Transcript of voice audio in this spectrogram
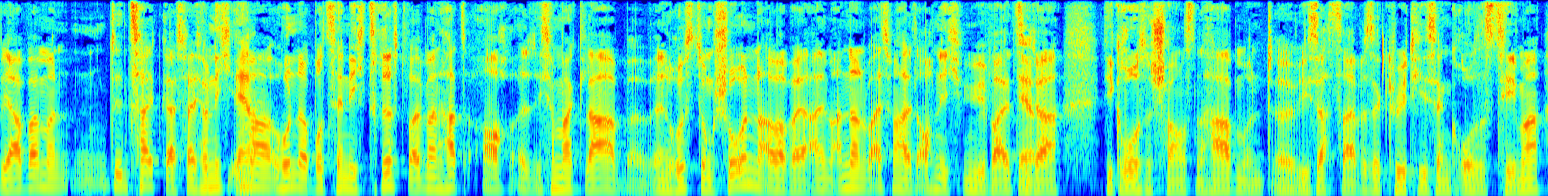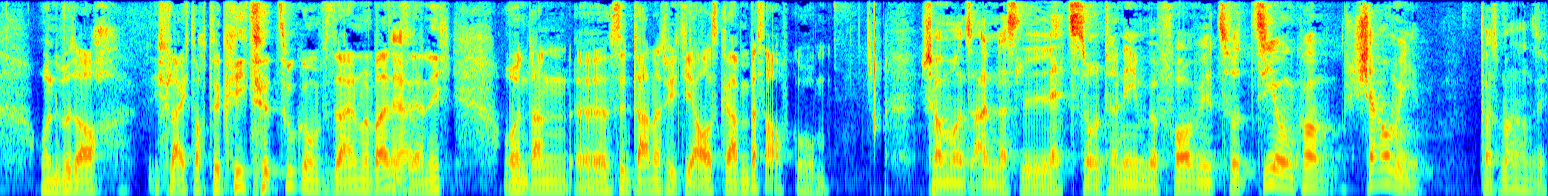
ja, weil man den Zeitgeist vielleicht auch nicht ja. immer hundertprozentig trifft, weil man hat auch, ich sag mal klar, in Rüstung schon, aber bei allem anderen weiß man halt auch nicht, inwieweit ja. sie da die großen Chancen haben. Und äh, wie gesagt, Cybersecurity ist ja ein großes Thema und wird auch vielleicht auch der Krieg der Zukunft sein, man weiß ja. es ja nicht. Und dann äh, sind da natürlich die Ausgaben besser aufgehoben. Schauen wir uns an das letzte Unternehmen, bevor wir zur Ziehung kommen. Xiaomi. Was machen sie?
